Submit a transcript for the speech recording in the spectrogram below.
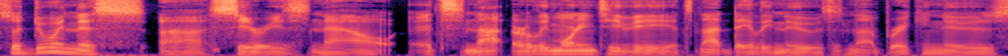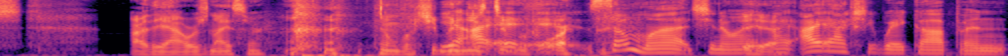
So, doing this uh, series now, it's not early morning TV, it's not daily news, it's not breaking news. Are the hours nicer than what you've been yeah, used to I- before? I- so much. You know, I, Yeah. I, I actually wake up and,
